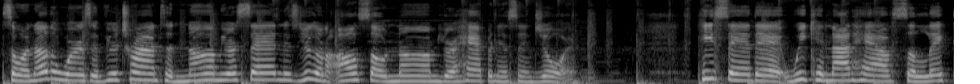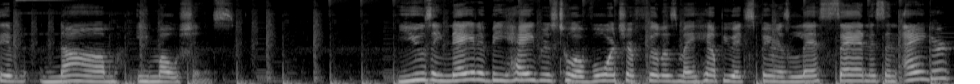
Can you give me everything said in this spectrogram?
so, in other words, if you're trying to numb your sadness, you're going to also numb your happiness and joy. He said that we cannot have selective numb emotions. Using negative behaviors to avoid your feelings may help you experience less sadness and anger,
